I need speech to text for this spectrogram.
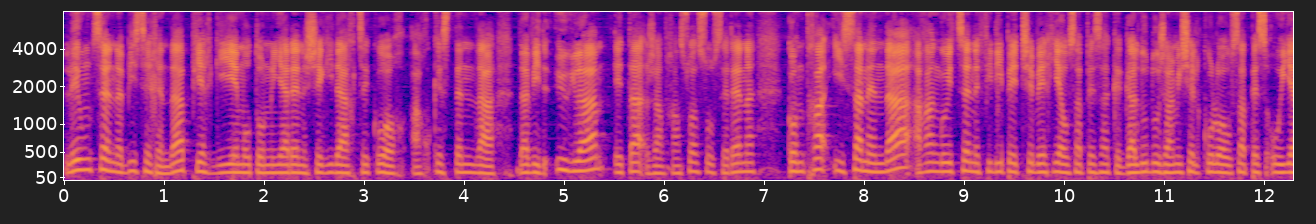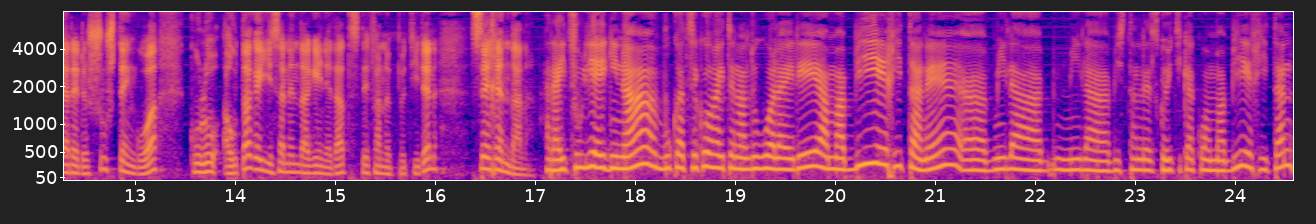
lehuntzen bi zerrenda, Pierre Guillemot Otoniaren segida hartzeko aurkezten da David Ugla eta Jean-François Zozeren kontra izanen da. Arrangoitzen Filipe Etxeberria hausapezak galdudu Jean-Michel Kolo hausapez oiarere sustengoa. Kolo autagai izanen da gainerat Stefan Petiren zerrendan. Ara itzulia egina, bukatzeko gaiten aldugu ala ere, ama bi erritan, eh? Uh, mila, mila biztanlez goitikako ama bi erritan,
